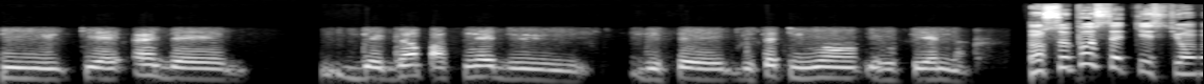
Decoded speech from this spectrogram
qui, qui est un des, des grands partenaires de, de, ces, de cette Union européenne. On se pose cette question.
